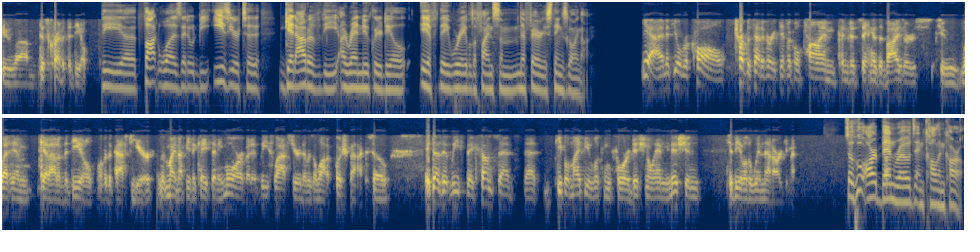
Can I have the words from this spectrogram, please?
to um, discredit the deal. The uh, thought was that it would be easier to get out of the Iran nuclear deal if they were able to find some nefarious things going on. Yeah, and if you'll recall, Trump has had a very difficult time convincing his advisors to let him get out of the deal over the past year. It might not be the case anymore, but at least last year there was a lot of pushback. So it does at least make some sense that people might be looking for additional ammunition to be able to win that argument. So, who are Ben Rhodes and Colin Kahl?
